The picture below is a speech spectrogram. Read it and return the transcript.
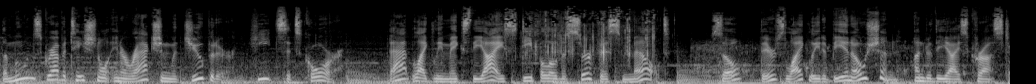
the moon's gravitational interaction with Jupiter heats its core. That likely makes the ice deep below the surface melt. So, there's likely to be an ocean under the ice crust.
